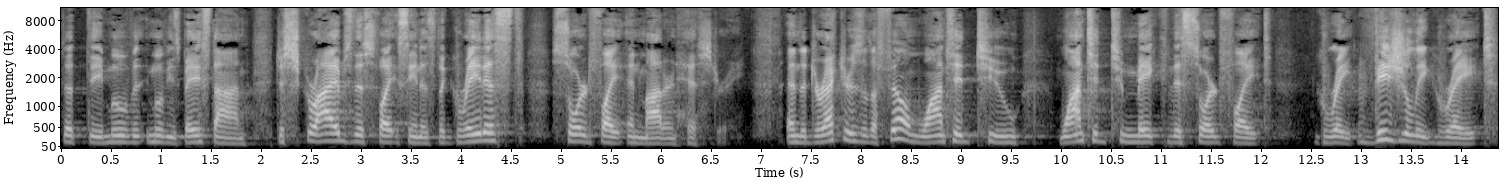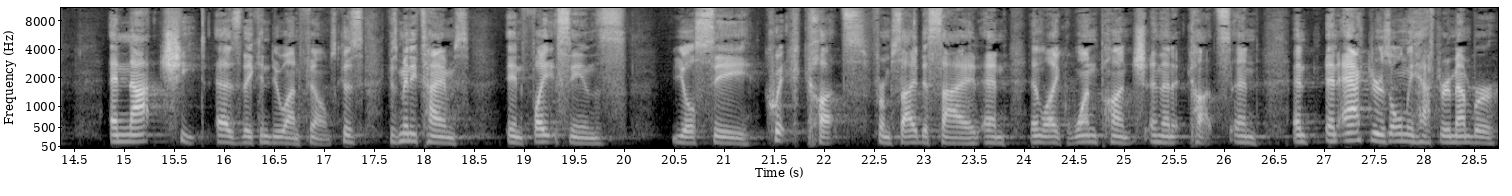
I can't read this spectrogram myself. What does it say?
that the movie is based on describes this fight scene as the greatest sword fight in modern history. And the directors of the film wanted to, wanted to make this sword fight great, visually great, and not cheat as they can do on films. Because many times in fight scenes, you'll see quick cuts from side to side and, and like one punch and then it cuts. And, and, and actors only have to remember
